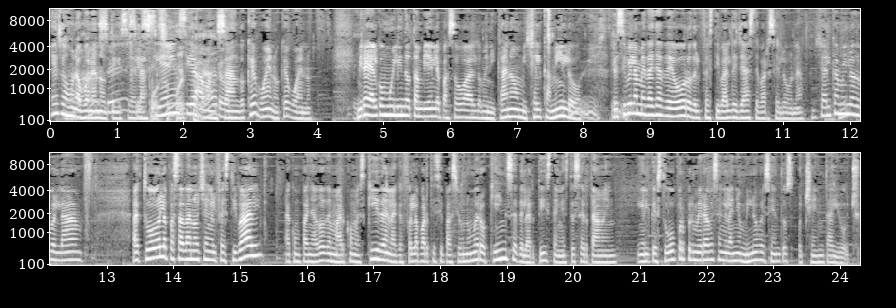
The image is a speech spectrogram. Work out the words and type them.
Eso es una buena noticia. la ciencia avanzando. Qué bueno, qué bueno. Mira, hay algo muy lindo también le pasó al dominicano Michel Camilo. Recibe la medalla de oro del Festival de Jazz de Barcelona. Michel Camilo, de verdad, actuó la pasada noche en el festival, acompañado de Marco Mezquida, en la que fue la participación número 15 del artista en este certamen, en el que estuvo por primera vez en el año 1988.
